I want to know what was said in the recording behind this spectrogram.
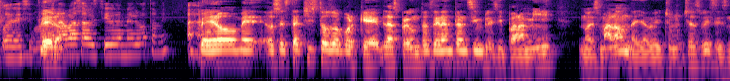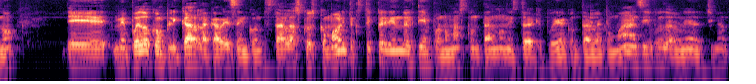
puedes decir, ¿mañana vas a vestir de negro también? Pero, me, o sea, está chistoso porque las preguntas eran tan simples y para mí no es mala onda, ya lo he dicho muchas veces, ¿no? Eh, me puedo complicar la cabeza en contestar las cosas como ahorita que estoy perdiendo el tiempo nomás contando una historia que podía contarla como, ah, sí, fue la unidad de chingada.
